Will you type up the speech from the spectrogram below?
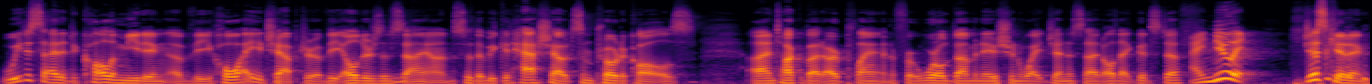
we decided to call a meeting of the Hawaii chapter of the Elders of Zion so that we could hash out some protocols uh, and talk about our plan for world domination, white genocide, all that good stuff. I knew it. Just kidding.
